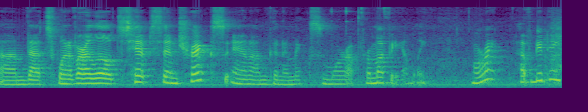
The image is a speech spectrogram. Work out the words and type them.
um, that's one of our little tips and tricks, and I'm going to mix some more up for my family. All right, have a good day.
